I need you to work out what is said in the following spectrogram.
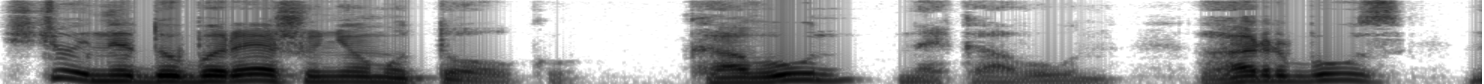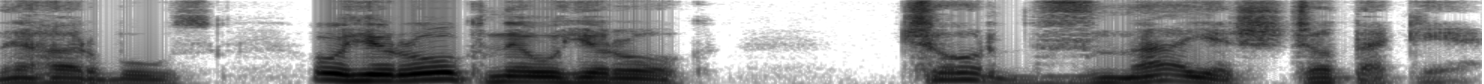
що й не добереш у ньому толку. Кавун не кавун, гарбуз не гарбуз, огірок не огірок. Чорт знає, що таке.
